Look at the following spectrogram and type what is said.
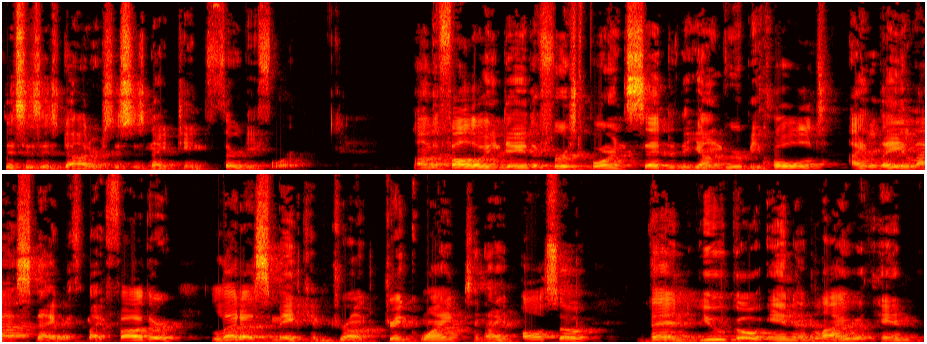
this is his daughters. This is 1934. On the following day, the firstborn said to the younger, Behold, I lay last night with my father. Let us make him drunk, drink wine tonight also. Then you go in and lie with him,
